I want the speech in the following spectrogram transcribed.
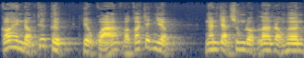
có hành động thiết thực, hiệu quả và có trách nhiệm, ngăn chặn xung đột lan rộng hơn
